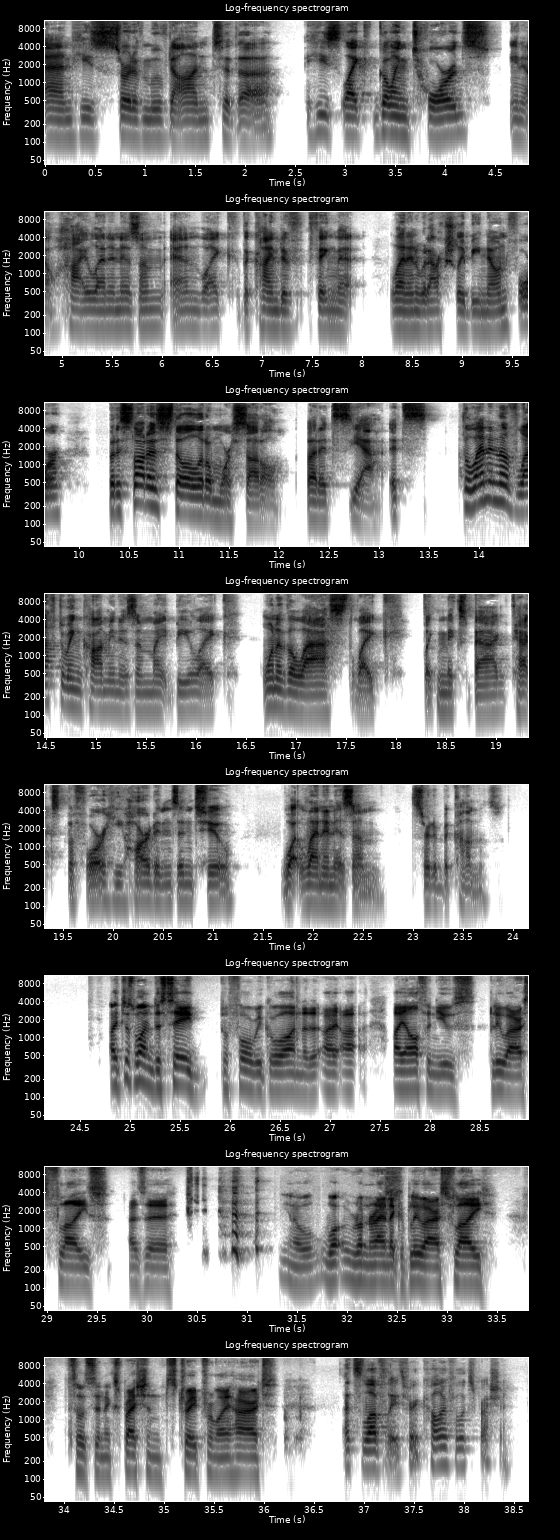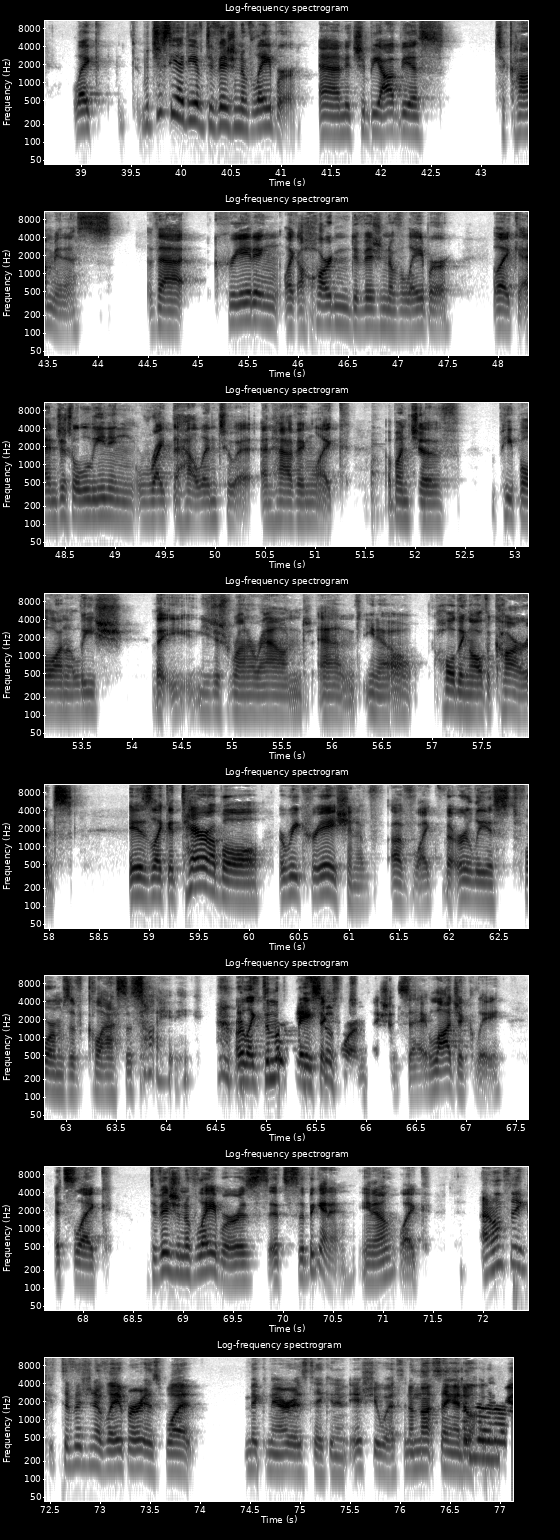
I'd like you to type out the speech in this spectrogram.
and he's sort of moved on to the he's like going towards, you know, high Leninism and like the kind of thing that Lenin would actually be known for. But his thought is still a little more subtle. But it's yeah, it's the Lenin of left-wing communism might be like one of the last like like mixed bag text before he hardens into what Leninism sort of becomes. I just wanted to say before we go on that I I, I often use blue arse flies as a you know what run around like a blue arse fly. So it's an expression straight from my heart. That's lovely. It's a very colorful expression. Like just the idea of division of labor, and it should be obvious to communists that creating like a hardened division of labor, like and just leaning right the hell into it, and having like a bunch of people on a leash that you, you just run around and you know holding all the cards is like a terrible recreation of of like the earliest forms of class society. Or like the most basic just- forms i should say logically. It's like division of labor is it's the beginning you know? Like I don't think division of labor is what MacNair is taking an issue with, and I'm not saying I don't no, no, you,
